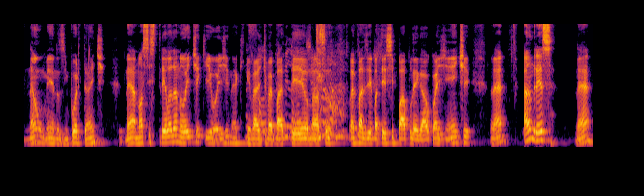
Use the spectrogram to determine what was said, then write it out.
não menos importante, né, a nossa estrela da noite aqui hoje, né? Que vai, a gente vai bater o nosso. vai fazer bater esse papo legal com a gente, né? A Andressa, né?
